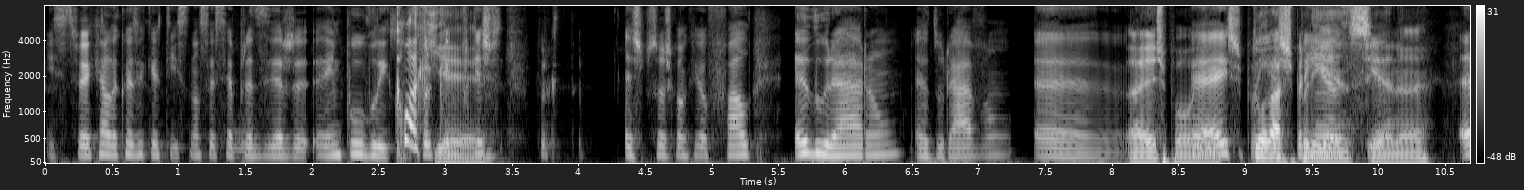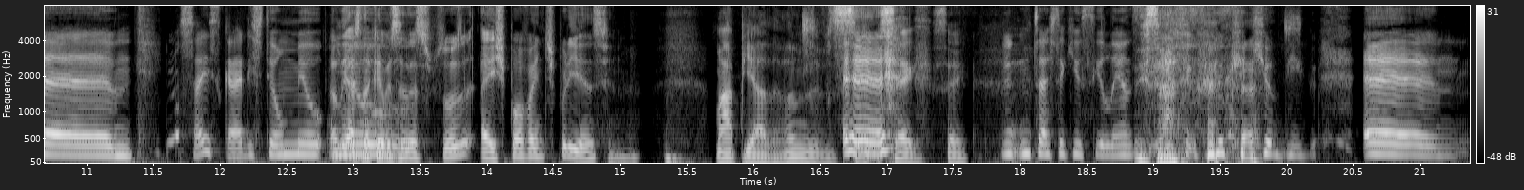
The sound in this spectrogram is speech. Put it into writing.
Isso foi aquela coisa que eu disse, não sei se é para dizer em público. Claro porque, que é. Porque, porque as pessoas com quem eu falo adoraram, adoravam uh, a Expo, a Expo toda a experiência, experiência não é? Uh, não sei, se calhar isto é o meu. Aliás, meu... na cabeça dessas pessoas, a Expo vem de experiência, não é? Má piada, vamos, segue, uh, segue, segue. Notaste aqui o silêncio, o que é que eu digo? Uh,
